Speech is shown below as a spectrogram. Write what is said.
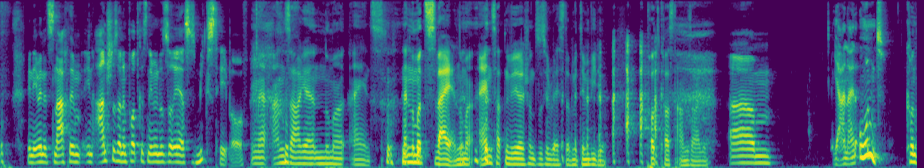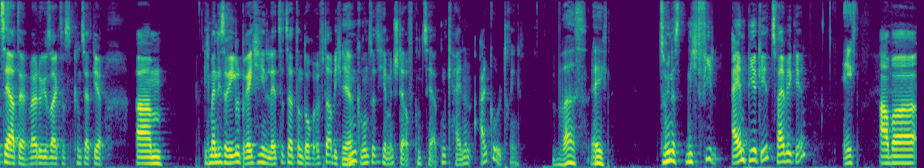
Wir nehmen jetzt nach dem, in Anschluss an den Podcast nehmen wir unser erstes Mixtape auf. ja Ansage Nummer eins. Nein, Nummer zwei. Nummer eins hatten wir ja schon zu Silvester mit dem Video. Podcast-Ansage. Ähm, ja, nein, und Konzerte, weil du gesagt hast, Konzertgeher. Ähm, ich meine, diese Regel breche ich in letzter Zeit dann doch öfter, aber ich Ja. bin grundsätzlich ein Mensch, der auf Konzerten keinen Alkohol trinkt. Was? Echt? Zumindest nicht viel. Ein Bier geht, zwei Bier gehen, Echt? aber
